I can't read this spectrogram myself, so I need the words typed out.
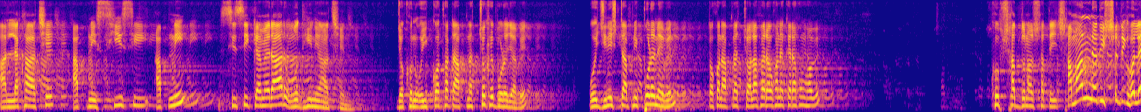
আর লেখা আছে, আপনি সিসি আপনি সিসি ক্যামেরার অধীনে আছেন। যখন ওই কথাটা আপনার চোখে পড়ে যাবে, ওই জিনিসটা আপনি পড়ে নেবেন, তখন আপনার চলাফেরা ওখানে কীরকম হবে? খুব সাবধানের সাথে, সামান্য দৃশ্যদিক হলে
